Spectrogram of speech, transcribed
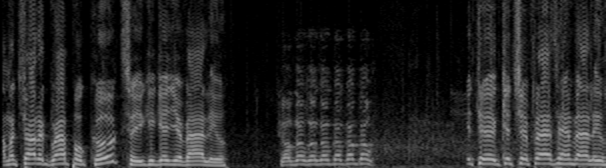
I'm gonna try to grapple Cook so you can get your value. Go go go go go go go. Get your get your fast hand value.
